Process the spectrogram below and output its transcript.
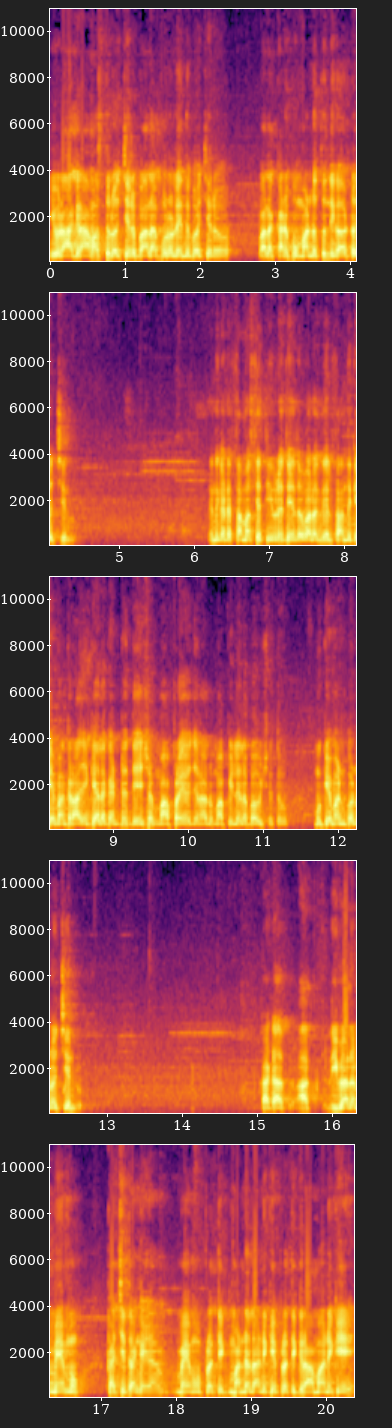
ఇప్పుడు ఆ గ్రామస్తులు వచ్చారు బాలాపురంలో ఎందుకు వచ్చారు? వాళ్ళ కడుపు మండుతుంది కాబట్టి వచ్చింది ఎందుకంటే సమస్య తీవ్రత ఏందో వాళ్ళకి తెలుసు. అందుకే మాకు రాజకీయాల కంటే దేశం మా ప్రయోజనాలు మా పిల్లల భవిష్యత్తు ముఖ్యమనుకొని వచ్చిండ్రు. కాబట్టి ఆ- ఇవాళ మేము ఖచ్చితంగా మేము ప్రతి మండలానికి ప్రతి గ్రామానికి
